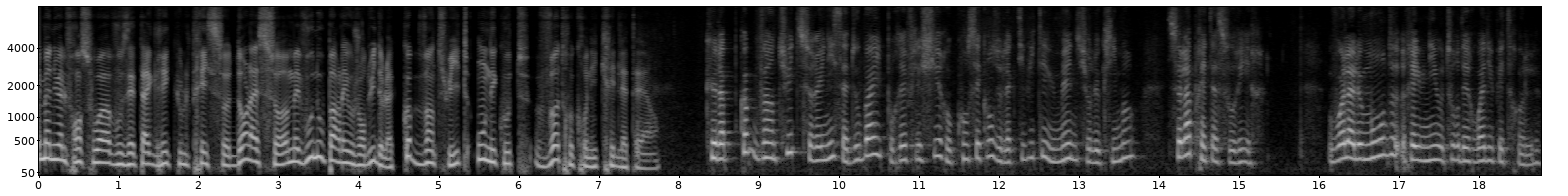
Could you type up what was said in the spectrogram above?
Emmanuel François, vous êtes agricultrice dans la Somme et vous nous parlez aujourd'hui de la COP28. On écoute votre chronique Cri de la Terre. Que la COP28 se réunisse à Dubaï pour réfléchir aux conséquences de l'activité humaine sur le climat, cela prête à sourire. Voilà le monde réuni autour des rois du pétrole.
